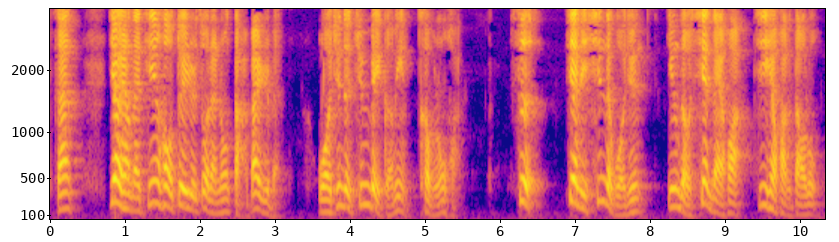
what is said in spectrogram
三、要想在今后对日作战中打败日本，我军的军备革命刻不容缓。四、建立新的国军应走现代化、机械化的道路。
